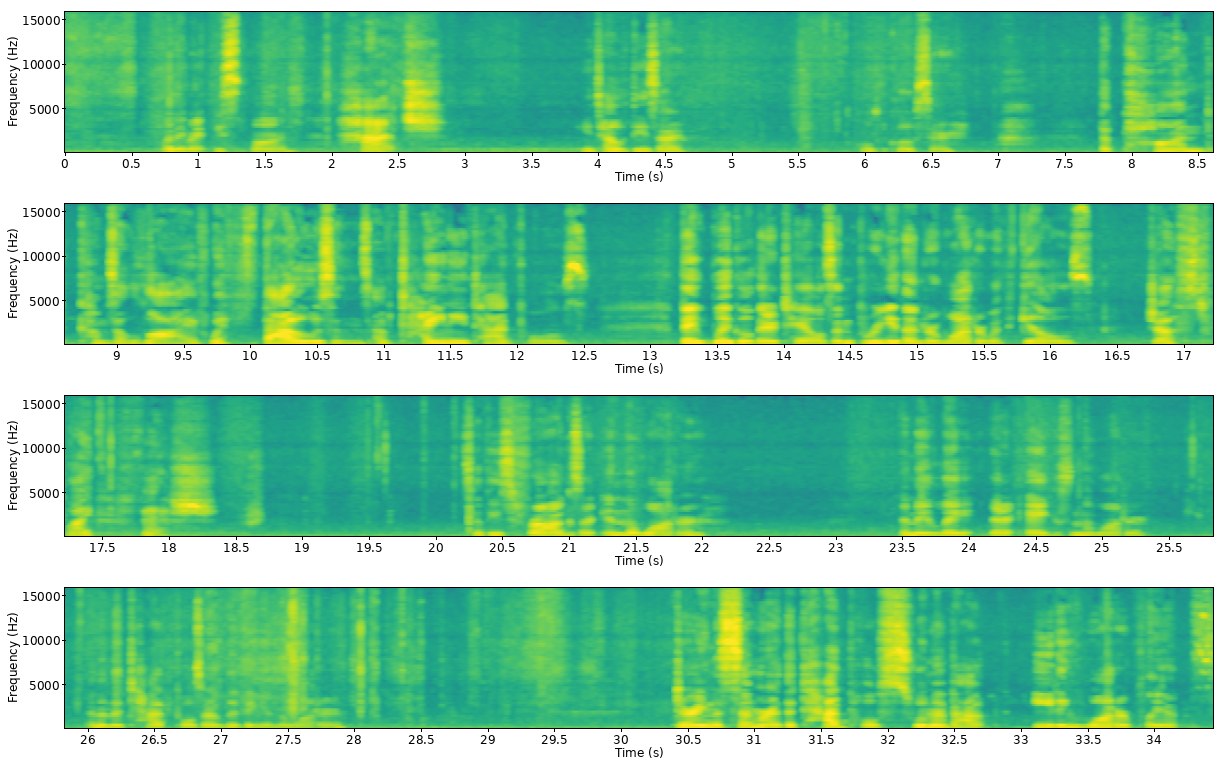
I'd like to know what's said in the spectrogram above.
or they might be spawn, hatch. Can you tell what these are? Hold it closer. The pond comes alive with thousands of tiny tadpoles. They wiggle their tails and breathe underwater with gills, just like fish. So these frogs are in the water and they lay their eggs in the water, and then the tadpoles are living in the water. During the summer, the tadpoles swim about eating water plants.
